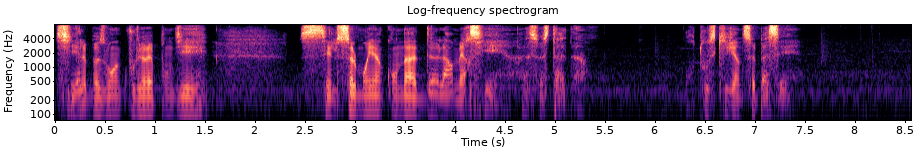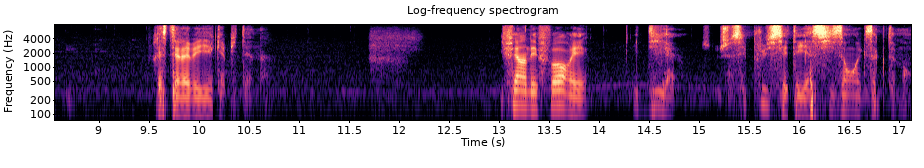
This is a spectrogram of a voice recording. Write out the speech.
Si elle a besoin que vous lui répondiez, c'est le seul moyen qu'on a de la remercier à ce stade. Pour tout ce qui vient de se passer. Restez réveillé, capitaine. Il fait un effort et il dit, je sais plus si c'était il y a six ans exactement.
